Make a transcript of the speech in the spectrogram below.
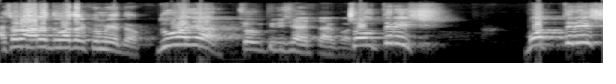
আচ্ছা আরও দু হাজার কমিয়ে দাও। দু হাজার চৌত্রিশ হাজার টাকা। চৌত্রিশ? বত্রিশ?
